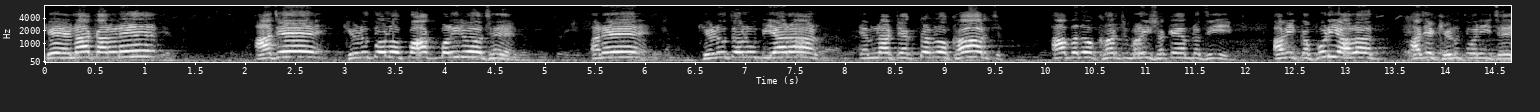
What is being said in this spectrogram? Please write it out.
કે એના કારણે આજે ખેડૂતોનો પાક બળી રહ્યો છે અને ખેડૂતોનું બિયારણ, એમના ટ્રેક્ટરનો ખર્ચ, આ બધો ખર્ચ મળી શકે એમ નથી. આવી કફોડી હાલત આજે ખેડૂતોની છે.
